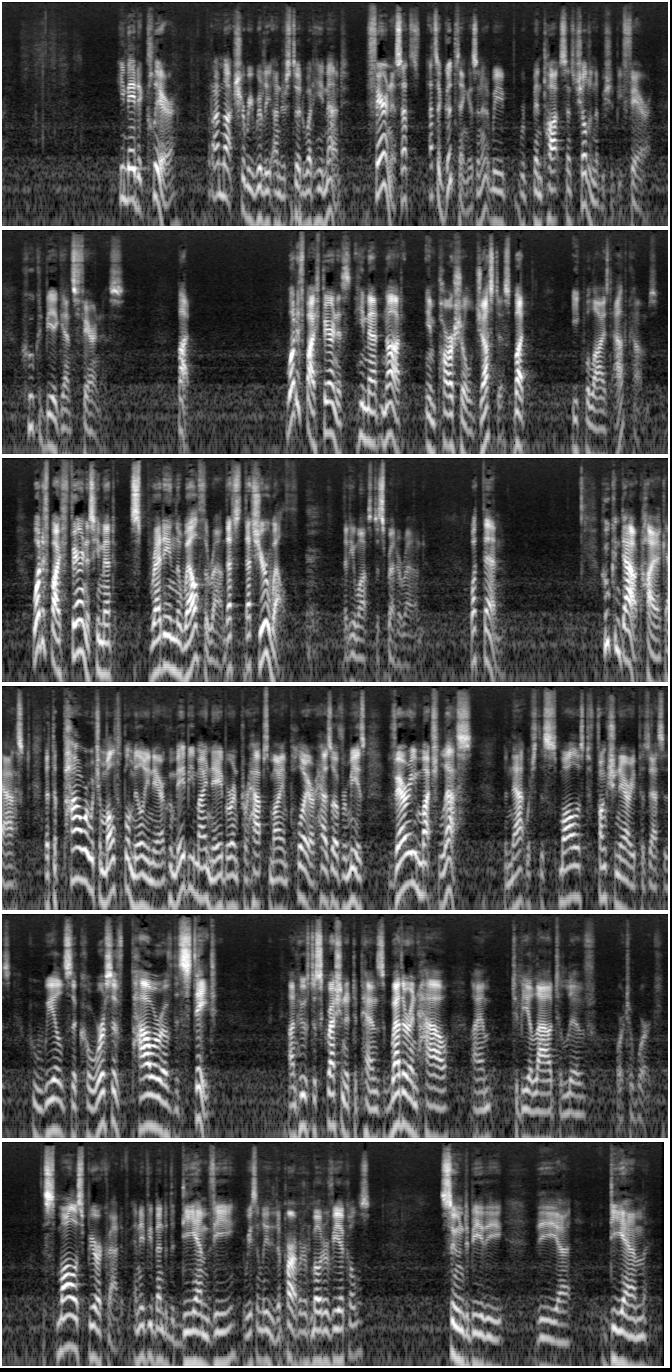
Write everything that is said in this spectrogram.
He made it clear, but I'm not sure we really understood what he meant. Fairness, that's, that's a good thing, isn't it? We, we've been taught since children that we should be fair. Who could be against fairness? But what if by fairness he meant not impartial justice, but equalized outcomes? What if by fairness he meant spreading the wealth around? That's, that's your wealth that he wants to spread around. What then? Who can doubt, Hayek asked, that the power which a multiple millionaire, who may be my neighbor and perhaps my employer, has over me is very much less than that which the smallest functionary possesses, who wields the coercive power of the state, on whose discretion it depends whether and how I am to be allowed to live or to work. The smallest bureaucrat, if any of you been to the DMV recently, the Department of Motor Vehicles, soon to be the, the uh,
